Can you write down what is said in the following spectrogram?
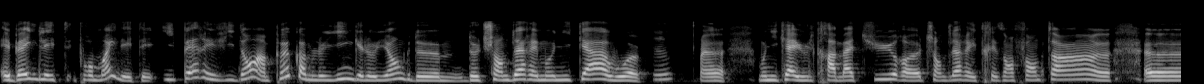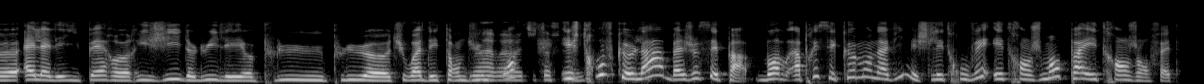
eh ben, il est, pour moi, il était hyper évident, un peu comme le yin et le yang de, de Chandler et Monica, où euh, mmh. Euh, Monica est ultra mature, euh, Chandler est très enfantin, euh, elle, elle est hyper rigide, lui, il est plus, plus tu vois, détendu. et je trouve que là, bah, je sais pas. Bon, après, c'est que mon avis, mais je l'ai trouvé étrangement pas étrange, en fait.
